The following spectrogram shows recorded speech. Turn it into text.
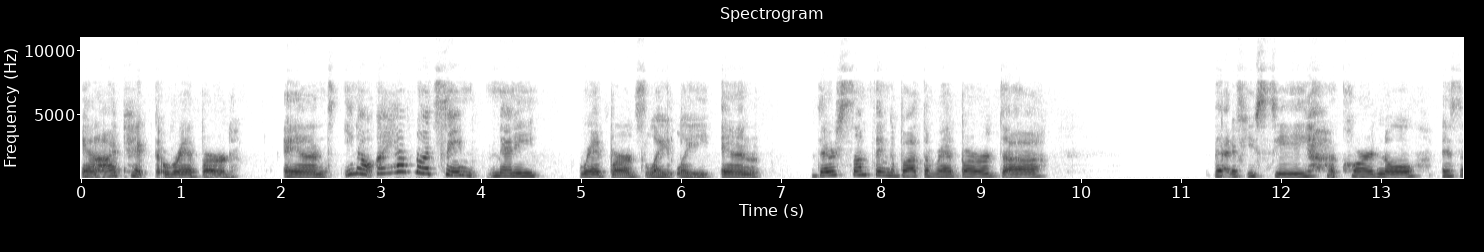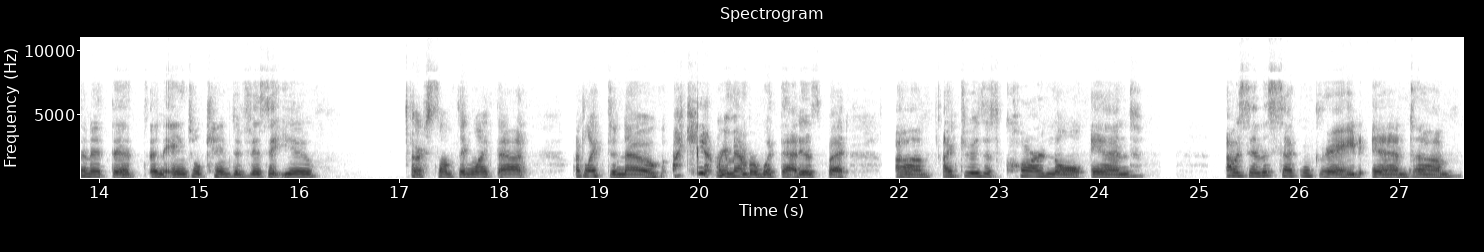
and I picked a red bird. And you know I have not seen many red birds lately, and there's something about the red bird uh, that if you see a cardinal, isn't it that an angel came to visit you, or something like that? I'd like to know. I can't remember what that is, but um, I drew this cardinal and I was in the second grade and um,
